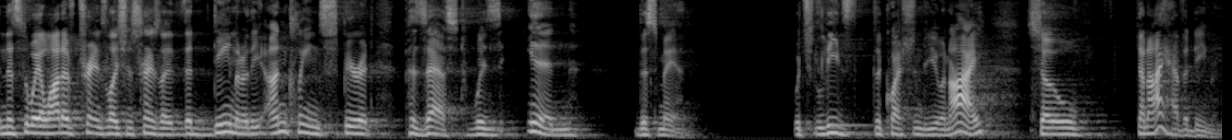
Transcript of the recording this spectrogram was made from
and that's the way a lot of translations translate the demon or the unclean spirit possessed was in this man, which leads the question to you and I so, can I have a demon?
